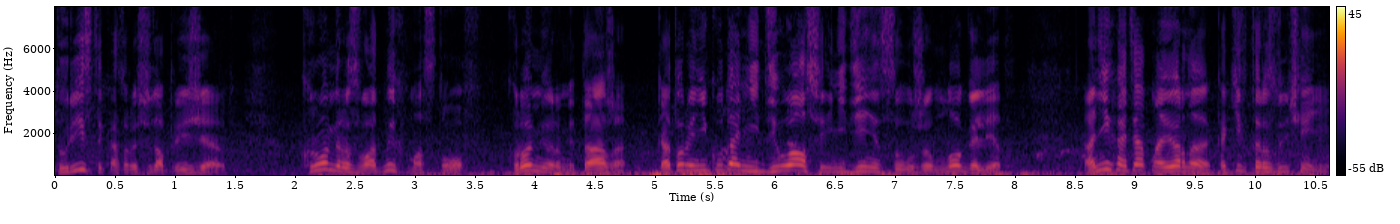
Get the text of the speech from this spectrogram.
туристы, которые сюда приезжают, кроме разводных мостов, кроме Эрмитажа, который никуда не девался и не денется уже много лет, они хотят, наверное, каких-то развлечений.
